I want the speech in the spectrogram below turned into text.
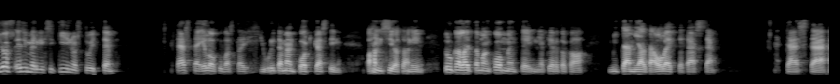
Jos esimerkiksi kiinnostuitte tästä elokuvasta juuri tämän podcastin ansiota, niin tulkaa laittamaan kommentteihin ja kertokaa, mitä mieltä olette tästä, tästä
